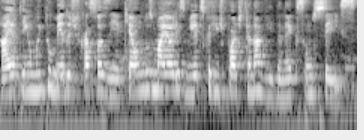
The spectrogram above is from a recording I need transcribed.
ah, eu tenho muito medo de ficar sozinha, que é um dos maiores medos que a gente pode ter na vida, né, que são seis.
